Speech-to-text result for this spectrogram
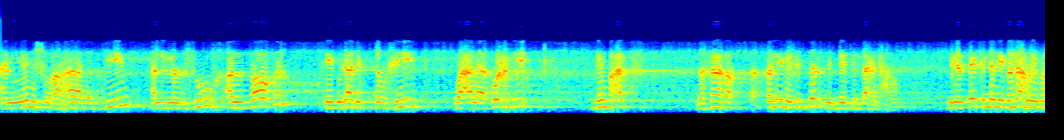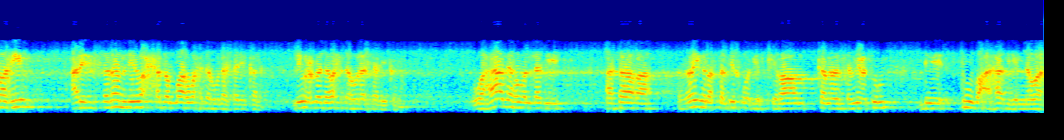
أن ينشر هذا الدين المنسوخ الباطل في بلاد التوحيد وعلى بعد بضعة مسافة قليلة جدا من بيت الله الحرام. من البيت الذي بناه إبراهيم عليه السلام ليوحد الله وحده لا شريك له ليعبد وحده لا شريك له. وهذا هو الذي أثار غيرة الإخوة الكرام كما سمعتم لتوضع هذه النواة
